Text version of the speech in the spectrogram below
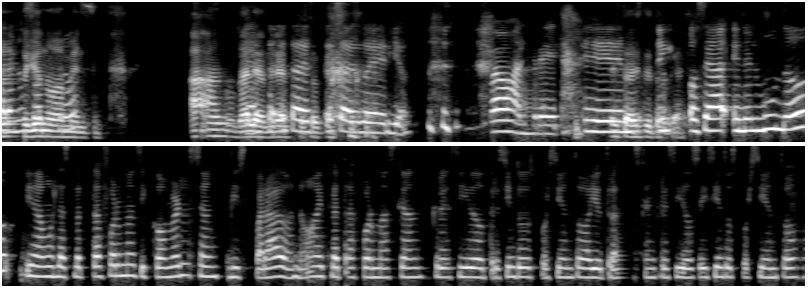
para nosotros, yo nuevamente. Ah, ah, no, dale, Andrea. Esta, te esta vez voy a ir yo. Vamos, Andrea. Eh, o sea, en el mundo, digamos, las plataformas de e-commerce se han disparado, ¿no? Hay plataformas que han crecido 300%, hay otras que han crecido 600%.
